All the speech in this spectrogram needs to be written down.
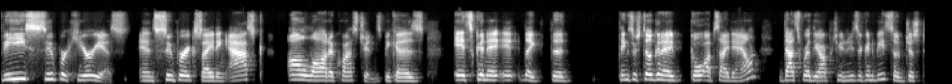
Be super curious and super exciting. Ask a lot of questions because it's gonna it, like the things are still gonna go upside down. That's where the opportunities are to be. So just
